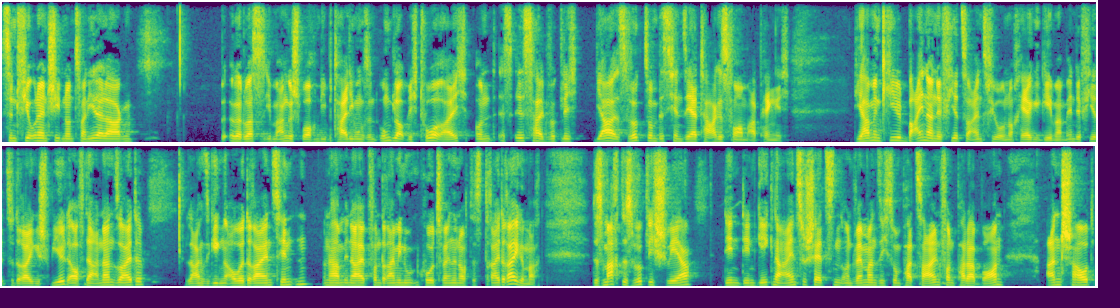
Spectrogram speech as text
Es sind vier Unentschieden und zwei Niederlagen. Du hast es eben angesprochen, die Beteiligungen sind unglaublich torreich und es ist halt wirklich, ja, es wirkt so ein bisschen sehr tagesformabhängig. Die haben in Kiel beinahe eine 4 zu 1 Führung noch hergegeben, am Ende 4 zu 3 gespielt. Auf der anderen Seite lagen sie gegen Aue 3-1 hinten und haben innerhalb von drei Minuten Kurzwende noch das 3-3 gemacht. Das macht es wirklich schwer, den, den Gegner einzuschätzen. Und wenn man sich so ein paar Zahlen von Paderborn anschaut,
